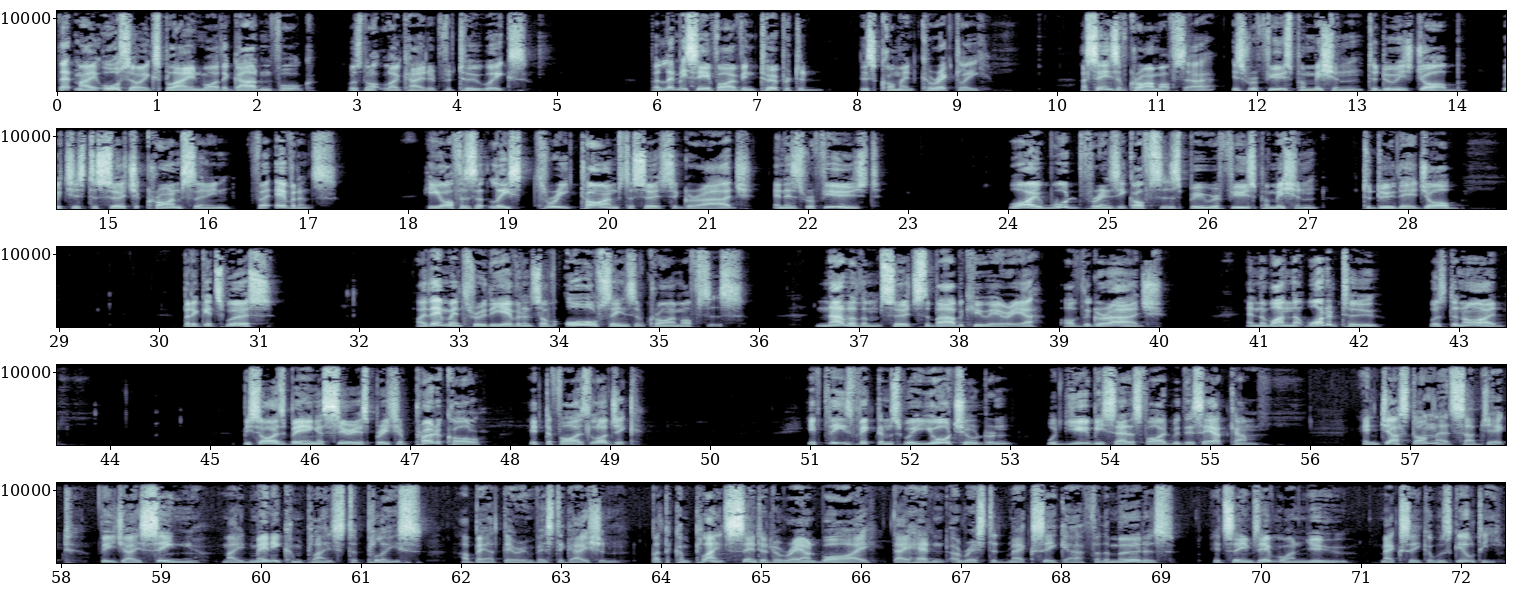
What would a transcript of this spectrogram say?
That may also explain why the garden fork was not located for two weeks. But let me see if I've interpreted this comment correctly. A scenes of crime officer is refused permission to do his job, which is to search a crime scene for evidence. He offers at least three times to search the garage and is refused. Why would forensic officers be refused permission to do their job? But it gets worse. I then went through the evidence of all scenes of crime officers. None of them searched the barbecue area of the garage and the one that wanted to was denied. Besides being a serious breach of protocol, it defies logic. If these victims were your children, would you be satisfied with this outcome? And just on that subject, Vijay Singh made many complaints to police about their investigation, but the complaints centred around why they hadn't arrested Max Sica for the murders. It seems everyone knew Max Sica was guilty.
